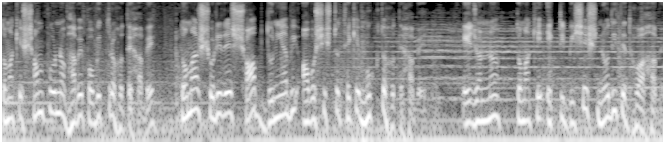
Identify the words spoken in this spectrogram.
তোমাকে সম্পূর্ণভাবে পবিত্র হতে হবে। তোমার শরীরের সব দুনিয়াবি অবশিষ্ট থেকে মুক্ত হতে হবে। এজন্য তোমাকে একটি বিশেষ নদীতে ধোয়া হবে।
